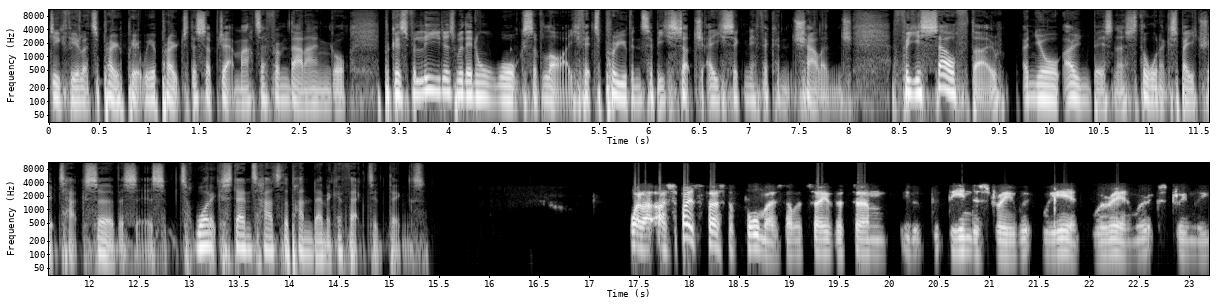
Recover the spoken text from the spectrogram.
do feel it's appropriate we approach the subject matter from that angle. Because for leaders within all walks of life, it's proven to be such a significant challenge. For yourself, though, and your own business, Thorne Expatriate Tax Services, to what extent has the pandemic affected things? Well, I, suppose first and foremost, I would say that um, the, industry we, in, we're in, we're extremely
